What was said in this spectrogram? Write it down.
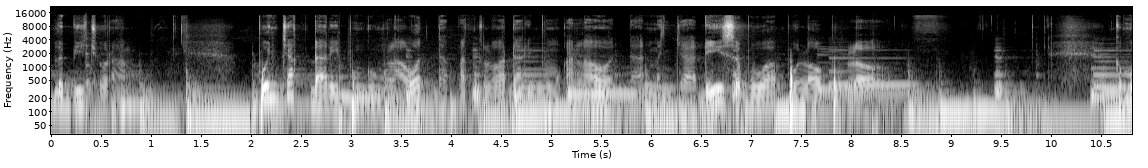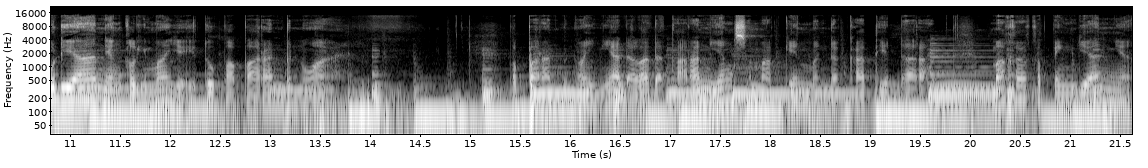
lebih curam. Puncak dari punggung laut dapat keluar dari permukaan laut dan menjadi sebuah pulau-pulau. Kemudian yang kelima yaitu paparan benua. Paparan benua ini adalah dataran yang semakin mendekati darat, maka ketinggiannya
